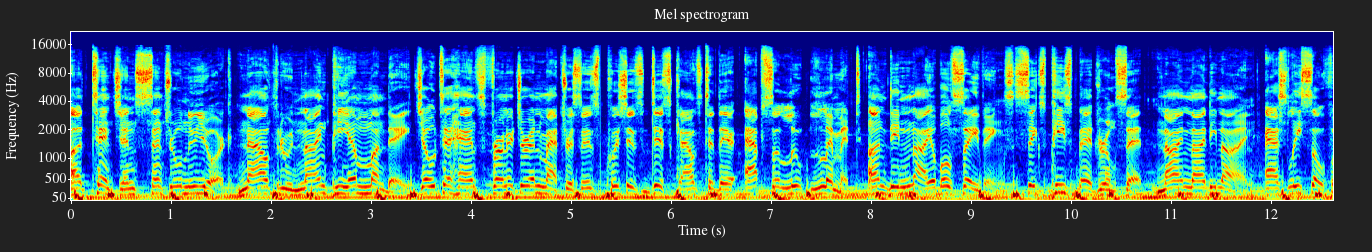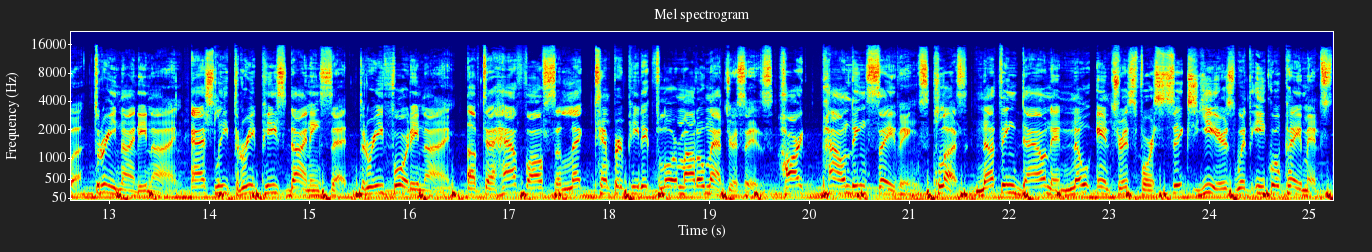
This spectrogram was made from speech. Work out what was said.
Attention Central New York. Now through 9 p.m. Monday, Joe Tahan's Furniture and Mattresses pushes discounts to their absolute limit. Undeniable savings. Six-piece bedroom set, $9.99. Ashley sofa, $3.99. Ashley three-piece dining set, $3.49. Up to half off select Tempur-Pedic floor model mattresses. Heart-pounding savings. Plus, nothing down and no interest for six years with equal payments.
